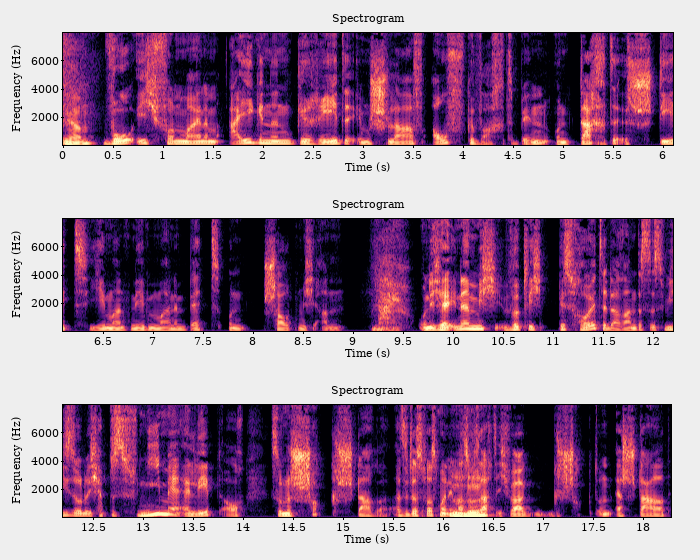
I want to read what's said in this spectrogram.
Ja. wo ich von meinem eigenen Gerede im Schlaf aufgewacht bin und dachte, es steht jemand neben meinem Bett und schaut mich an. Nein. Und ich erinnere mich wirklich bis heute daran, das ist wie so, ich habe das nie mehr erlebt, auch so eine Schockstarre. Also das, was man immer so Mhm. sagt, ich war geschockt und erstarrt.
